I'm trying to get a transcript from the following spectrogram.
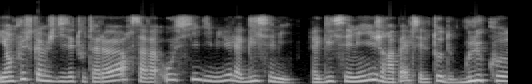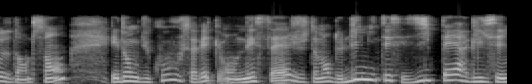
Et en plus, comme je disais tout à l'heure, ça va aussi diminuer la glycémie. La glycémie, je rappelle, c'est le taux de glucose dans le sang. Et donc du coup, vous savez qu'on essaie justement de limiter ces hyperglycémies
